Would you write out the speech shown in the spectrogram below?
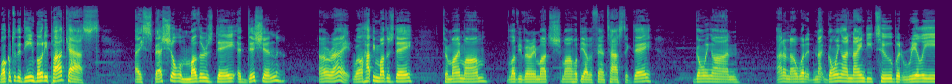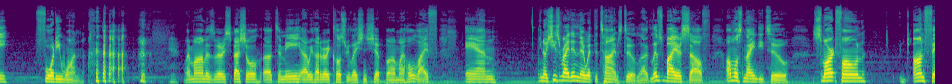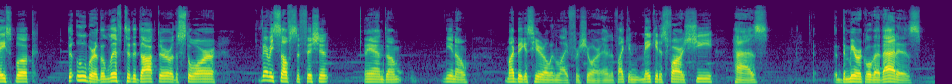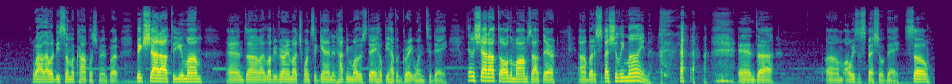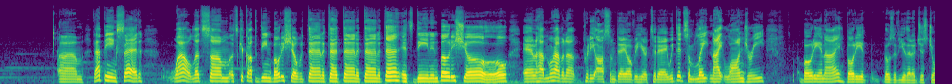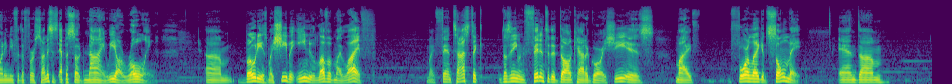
Welcome to the Dean Bodie Podcast, a special Mother's Day edition. All right. Well, happy Mother's Day to my mom. Love you very much, Mom. Hope you have a fantastic day. Going on, I don't know what it, not going on 92, but really 41. my mom is very special uh, to me. Uh, we've had a very close relationship uh, my whole life. And you know, she's right in there with the times too. Like, lives by herself, almost 92, smartphone, on Facebook, the Uber, the Lyft to the doctor or the store, very self sufficient, and, um, you know, my biggest hero in life for sure. And if I can make it as far as she has, the miracle that that is, wow, that would be some accomplishment. But big shout out to you, Mom. And uh, I love you very much once again. And happy Mother's Day. Hope you have a great one today. And a shout out to all the moms out there, uh, but especially mine. and uh, um, always a special day. So, um, that being said, wow, let's um let's kick off the Dean Bodie show with dan dan dan dan dan. It's Dean and Bodie show, and we're having, we're having a pretty awesome day over here today. We did some late night laundry, Bodie and I. Bodie, those of you that are just joining me for the first time, this is episode nine. We are rolling. Um, Bodie is my Shiba Inu, love of my life. My fantastic doesn't even fit into the dog category. She is my four-legged soulmate, and um,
